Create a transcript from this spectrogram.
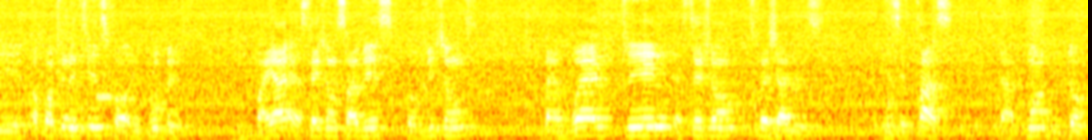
the opportunities for improvement via extension service provisions by well-trained extension specialists. It's a task that must be done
